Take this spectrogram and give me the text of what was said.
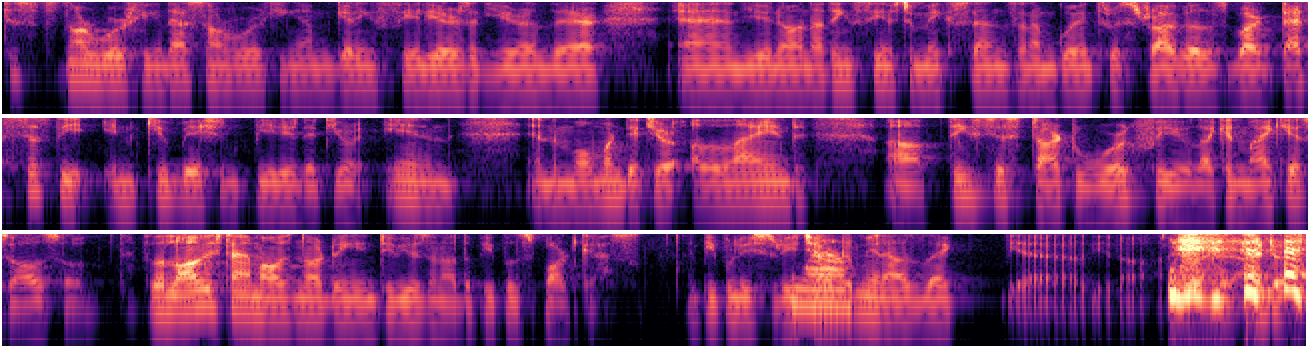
this is not working, that's not working. I'm getting failures and here and there. And, you know, nothing seems to make sense and I'm going through struggles. But that's just the incubation period that you're in. And the moment that you're aligned, uh, things just start to work for you. Like in my case, also. For the longest time, I was not doing interviews on other people's podcasts and people used to reach out to me, and I was like, "Yeah, you know, I, I, don't,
